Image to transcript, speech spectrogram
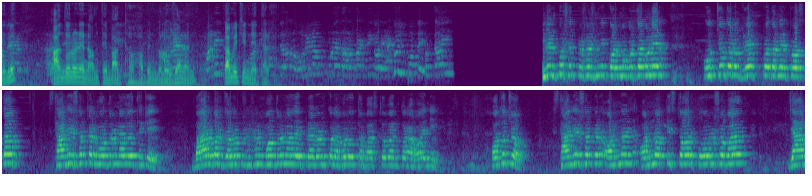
নিলে আন্দোলনে নামতে বাধ্য হবেন বলেও জানান কমিটির নেতারা। ইউনিয়ন পরিষদ প্রশাসনিক কর্মকর্তাগণের উচ্চতর গ্রেড প্রদানের প্রস্তাব স্থানীয় সরকার মন্ত্রণালয় থেকে বারবার জনপ্রশাসন মন্ত্রণালয়ে প্রেরণ করা হলেও তা বাস্তবায়ন করা হয়নি। অথচ স্থানীয় সরকারের অন্য অন্য একটি স্তর পৌরসভা, যার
